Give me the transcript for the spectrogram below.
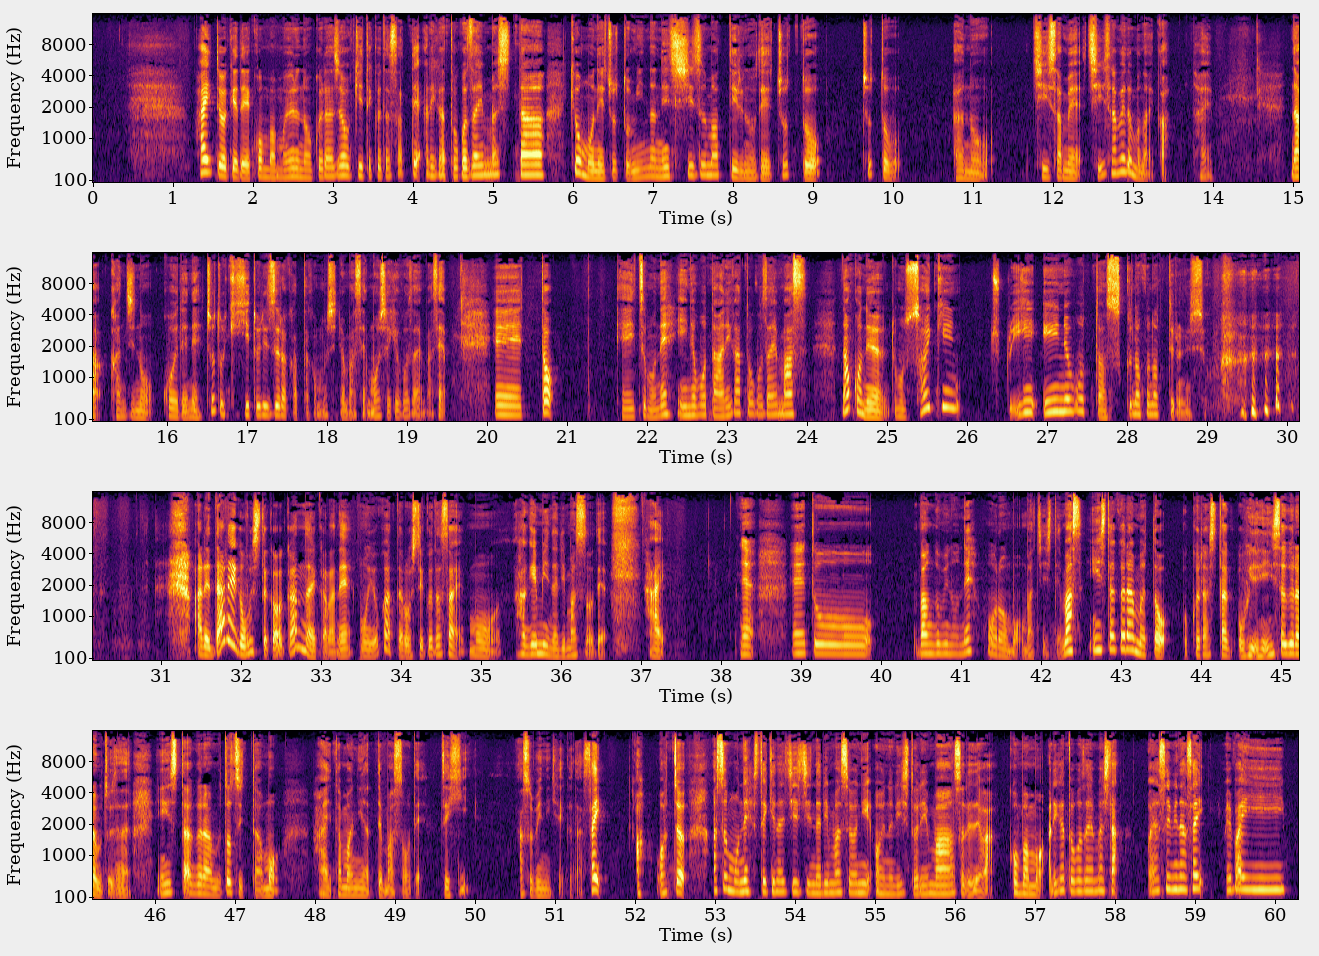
はい。というわけで、今晩も夜のオクラジオを聞いてくださってありがとうございました。今日もね、ちょっとみんな寝静まっているので、ちょっと、ちょっとあの小さめ小さめでもないか。はい。な感じの声でねちょっと聞き取りづらかったかもしれません。申し訳ございません。えー、っと、えー、いつもねいいねボタンありがとうございます。なんかねでも最近ちょっといいねボタン少なくなってるんですよ。あれ誰が押したかわかんないからね。もうよかったら押してください。もう励みになりますので。はい。ねえっ、と番組のね、フォローもお待ちしてます。インスタグラムとオクラスタ、おインスタグラムとじゃない、インスタグラムとツイッターも、はい、たまにやってますので、ぜひ遊びに来てください。あ、終わっちゃう。明日もね、素敵な一日になりますようにお祈りしております。それでは、今晩もありがとうございました。おやすみなさい。バイバイ。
